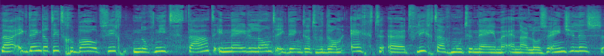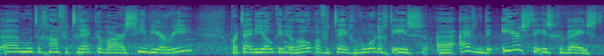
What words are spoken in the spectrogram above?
Nou, ik denk dat dit gebouw op zich nog niet staat in Nederland. Ik denk dat we dan echt uh, het vliegtuig moeten nemen en naar Los Angeles uh, moeten gaan vertrekken, waar CBRE, partij die ook in Europa vertegenwoordigd is, uh, eigenlijk de eerste is geweest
